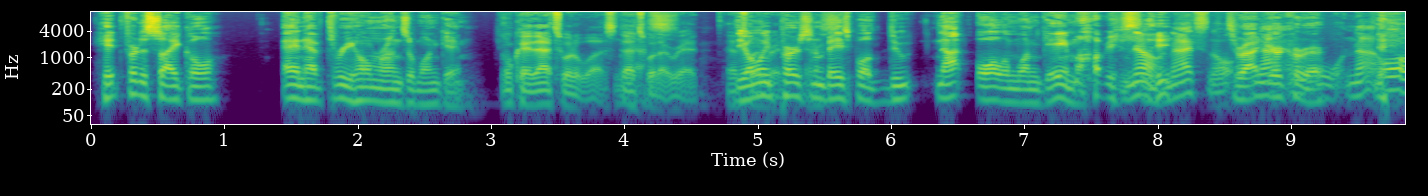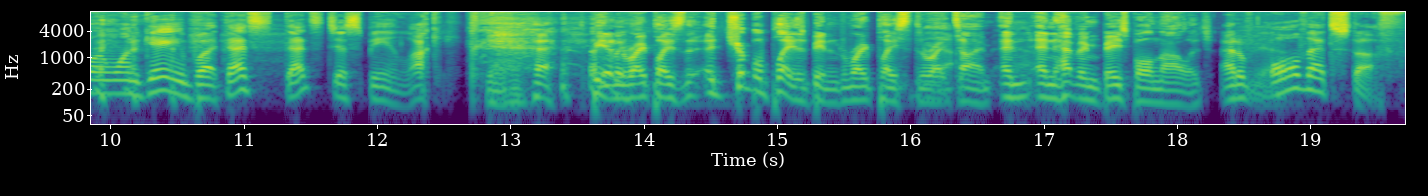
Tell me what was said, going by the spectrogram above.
hit for the cycle, and have three home runs in one game. Okay, that's what it was. That's what I read. That's the only read. person in baseball to do not all in one game, obviously. No, that's no throughout not, your career, Not all in one game, but that's that's just being lucky. being in the right place. A triple play is being in the right place at the right time, and and having baseball knowledge. Out of all that stuff,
